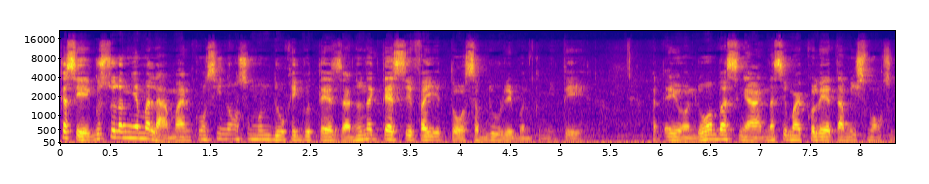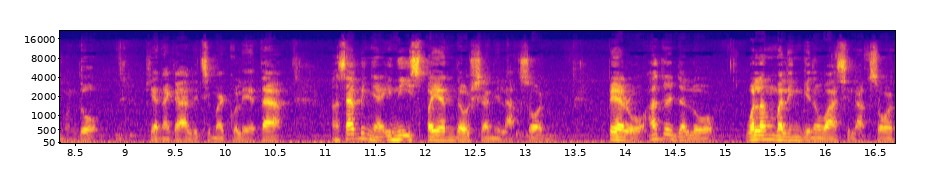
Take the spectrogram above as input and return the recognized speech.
kasi gusto lang niya malaman kung sino ang sumundo kay Guteza nung nag-testify ito sa Blue Ribbon Committee. At ayun, lumabas nga na si Marcoleta mismo ang sumundo. Kaya nagalit si Marcoleta. Ang sabi niya, iniispayan daw siya ni Lacson. Pero under the law, walang maling ginawa si Lacson.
